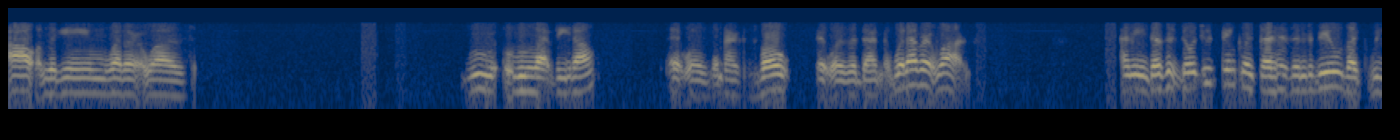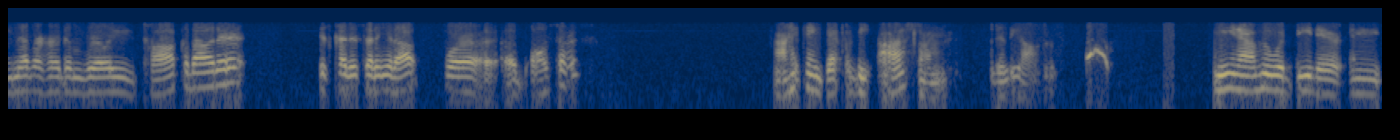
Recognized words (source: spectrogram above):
out of the game, whether it was rou- roulette veto, it was America's vote, it was a dime, whatever it was. I mean, doesn't don't you think like that his interview, like we never heard him really talk about it, is kind of setting it up for a, a All Stars? I think that would be awesome. Wouldn't it be awesome? You know, who would be there in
